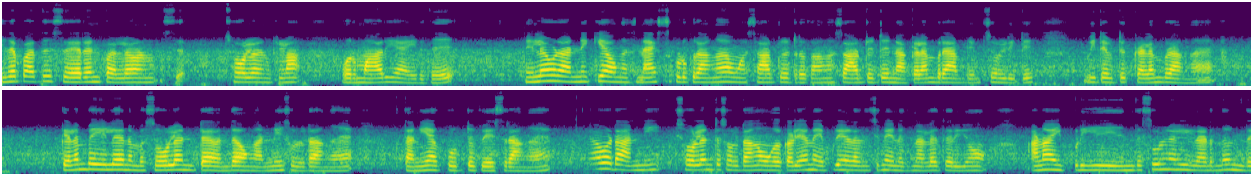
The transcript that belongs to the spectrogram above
இதை பார்த்து சேரன் பல்லவன் சோழனுக்கெலாம் ஒரு மாதிரி ஆயிடுது. நிலாவோட அன்னைக்கு அவங்க ஸ்நாக்ஸ் கொடுக்குறாங்க. அவங்க சாப்பிட்டுட்டு இருக்காங்க சாப்பிட்டுட்டு நான் கிளம்புறேன் அப்படின்னு சொல்லிட்டு வீட்டை விட்டு கிளம்புறாங்க. கிளம்பையில் நம்ம சோழன்கிட்ட வந்து அவங்க அண்ணி சொல்கிறாங்க தனியாக கூப்பிட்டு பேசுகிறாங்க நிலாவோட அண்ணி சோழன்கிட்ட சொல்கிறாங்க உங்கள் கல்யாணம் எப்படி நடந்துச்சுன்னு எனக்கு நல்லா தெரியும். ஆனால் இப்படி இந்த சூழ்நிலையில் நடந்தும் இந்த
